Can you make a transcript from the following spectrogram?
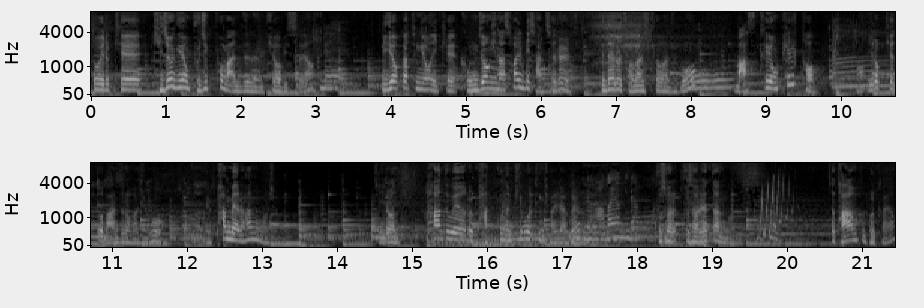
또 이렇게 기저귀용 부직포 만드는 기업이 있어요. 네. 이 기업 같은 경우는 이렇게 공정이나 설비 자체를 그대로 전환시켜가지고 마스크용 필터 어, 이렇게 또 만들어가지고 판매를 하는 거죠. 이런 하드웨어를 바꾸는 피보팅 전략을 아가향이 날것 같아요. 구사, 구사를 했다는 겁니다. 자, 다음 분 볼까요?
